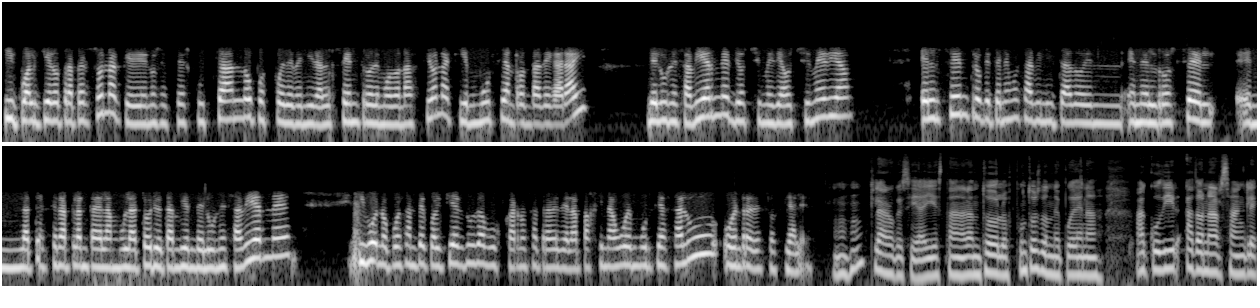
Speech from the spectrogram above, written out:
y cualquier otra persona que nos esté escuchando pues puede venir al centro de modonación aquí en Murcia, en Ronda de Garay, de lunes a viernes, de ocho y media a ocho y media. El centro que tenemos habilitado en, en el Rosell, en la tercera planta del ambulatorio, también de lunes a viernes. Y bueno, pues ante cualquier duda, buscarnos a través de la página web Murcia Salud o en redes sociales. claro que sí, ahí estarán todos los puntos donde pueden acudir a donar sangre.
